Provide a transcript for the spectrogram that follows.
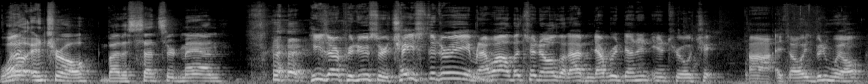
little intro by the censored man. He's our producer, Chase the Dream, and I want to let you know that I've never done an intro. Ch- Uh, it's always been Will,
